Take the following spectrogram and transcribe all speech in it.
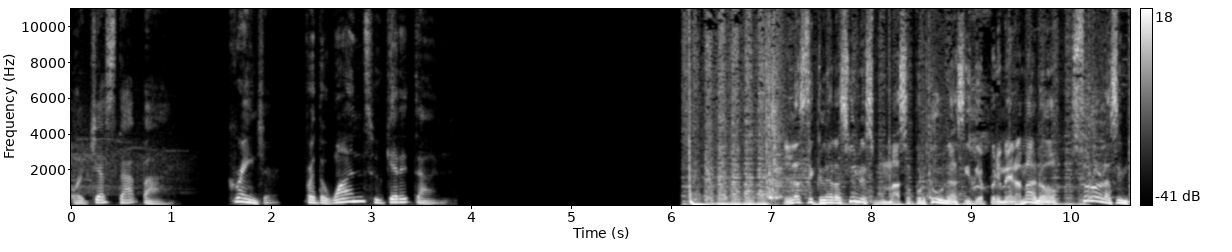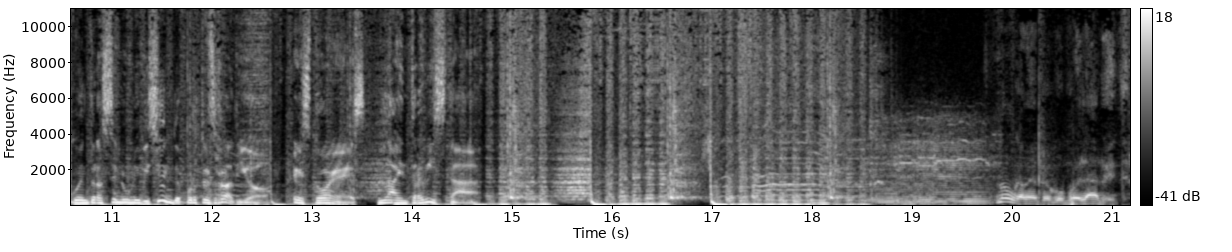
or just stop by. Granger, for the ones who get it done. Las declaraciones más oportunas y de primera mano solo las encuentras en Univisión Deportes Radio. Esto es La Entrevista. Nunca me preocupó el árbitro.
